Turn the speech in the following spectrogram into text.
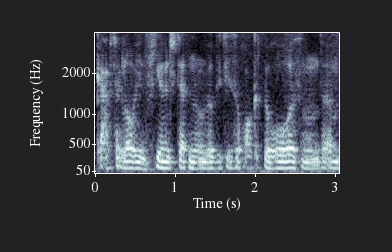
gab es ja, glaube ich, in vielen Städten wirklich diese Rockbüros und ähm,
